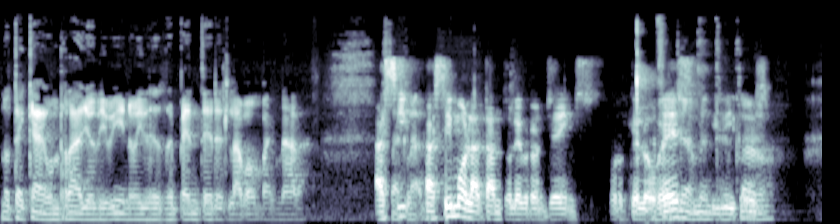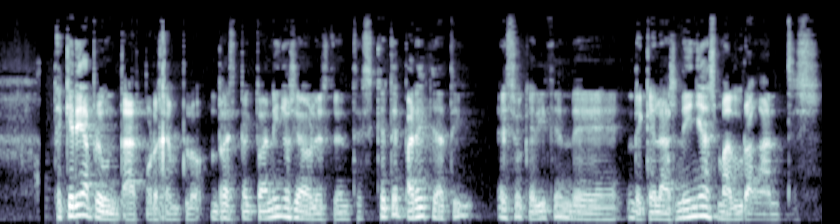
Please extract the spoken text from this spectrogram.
no te cae un rayo divino y de repente eres la bomba y nada. Así, así mola tanto LeBron James, porque lo ves y dices... Te quería preguntar, por ejemplo, respecto a niños y adolescentes, ¿qué te parece a ti eso que dicen de, que las niñas maduran antes?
